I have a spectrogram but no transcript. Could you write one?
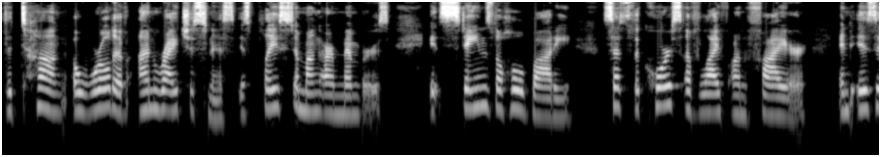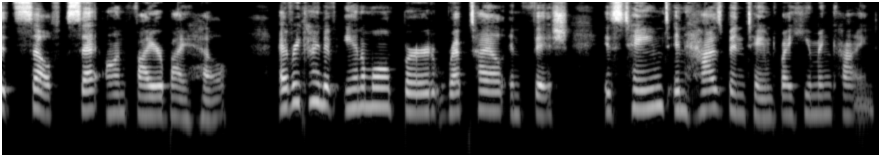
The tongue, a world of unrighteousness, is placed among our members. It stains the whole body, sets the course of life on fire, and is itself set on fire by hell. Every kind of animal, bird, reptile, and fish is tamed and has been tamed by humankind.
